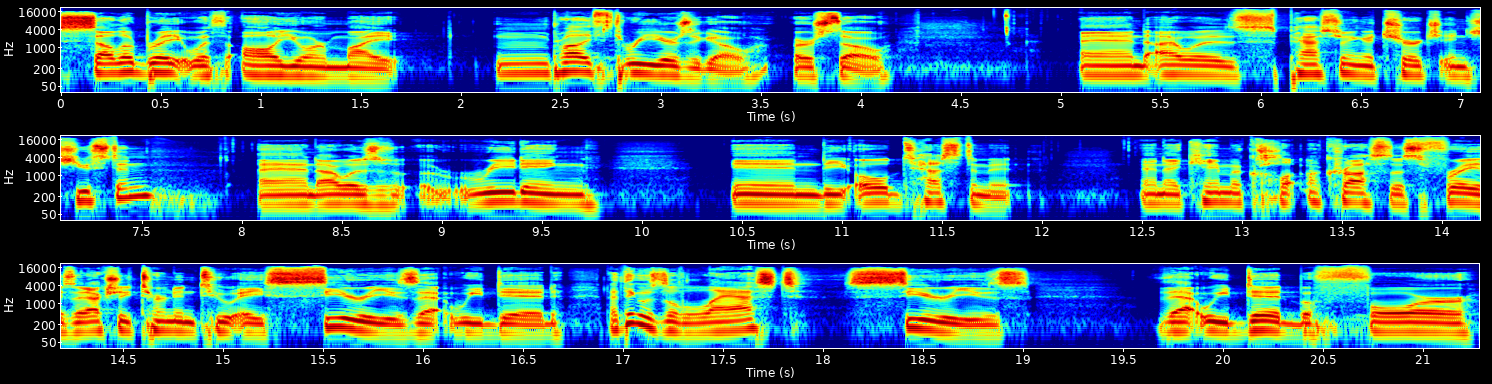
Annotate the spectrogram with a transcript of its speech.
celebrate with all your might, mm, probably three years ago or so. And I was pastoring a church in Houston, and I was reading in the Old Testament and I came ac- across this phrase. It actually turned into a series that we did. I think it was the last series that we did before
